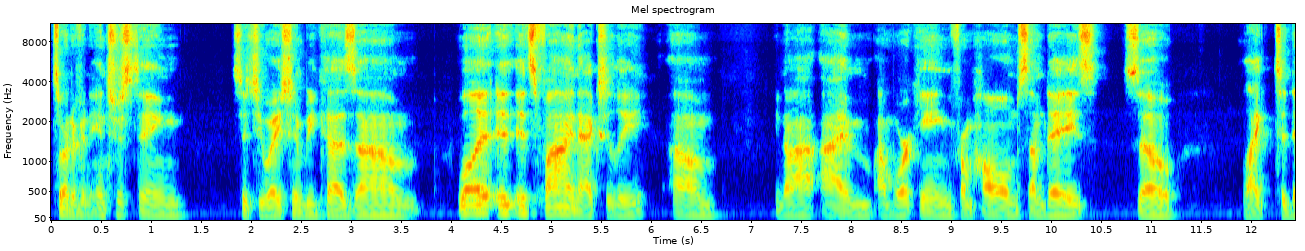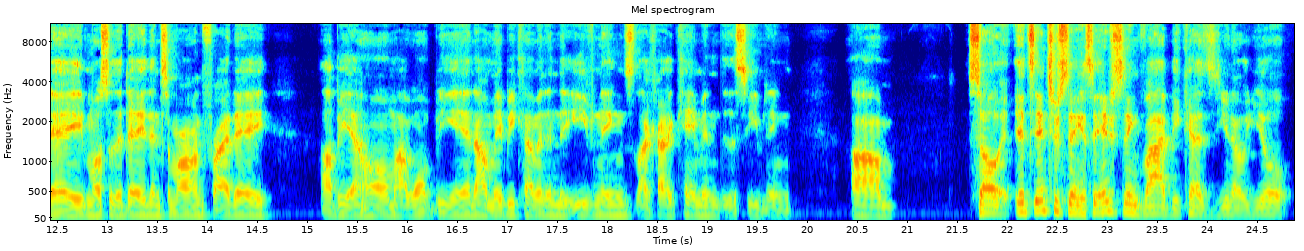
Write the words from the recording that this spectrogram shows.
sort of an interesting situation because, um, well, it, it, it's fine actually. Um, you know, I, I'm I'm working from home some days, so like today, most of the day, then tomorrow and Friday, I'll be at home. I won't be in. I'll maybe come in in the evenings, like I came in this evening. Um, so it's interesting. It's an interesting vibe because you know you'll.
